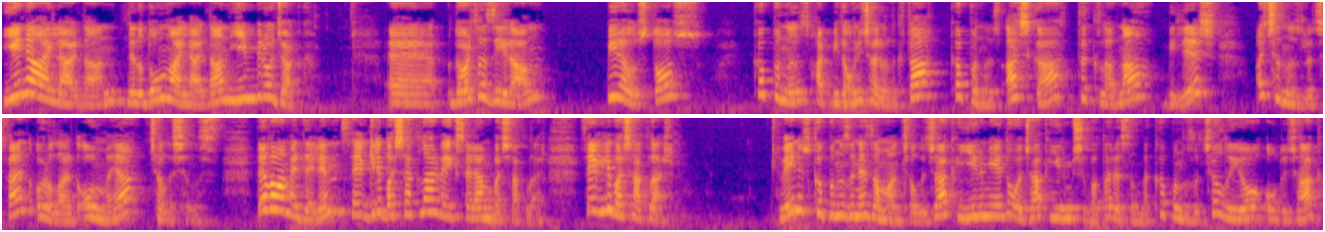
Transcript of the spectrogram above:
Yeni aylardan ya da dolunaylardan 21 Ocak, 4 Haziran, 1 Ağustos kapınız, bir de 13 Aralık'ta kapınız aşka tıklanabilir. Açınız lütfen oralarda olmaya çalışınız. Devam edelim. Sevgili Başaklar ve yükselen Başaklar. Sevgili Başaklar, Venüs kapınızı ne zaman çalacak? 27 Ocak 20 Şubat arasında kapınızı çalıyor olacak.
